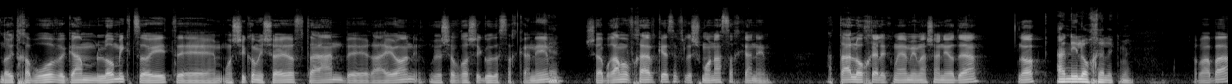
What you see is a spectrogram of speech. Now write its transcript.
לא התחברו, וגם לא מקצועית, uh, מושיקו מישאלוף טען בריאיון, הוא יושב ראש איגוד השחקנים, כן. שאברמוב חייב כסף לשמונה שחקנים. אתה לא חלק מהם ממה שאני יודע? לא? אני לא חלק מהם. סבבה?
